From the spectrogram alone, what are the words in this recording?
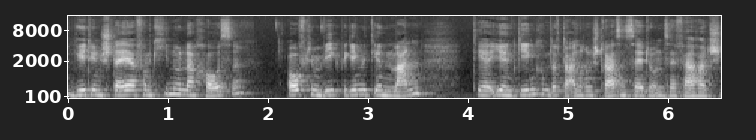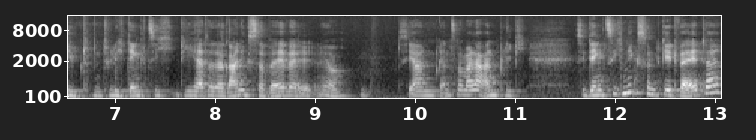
geht in Steyr vom Kino nach Hause. Auf dem Weg begegnet ihr einen Mann, der ihr entgegenkommt auf der anderen Straßenseite und sein Fahrrad schiebt. Natürlich denkt sich die Hertha da gar nichts dabei, weil ja, ist ja ein ganz normaler Anblick. Sie denkt sich nichts und geht weiter.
